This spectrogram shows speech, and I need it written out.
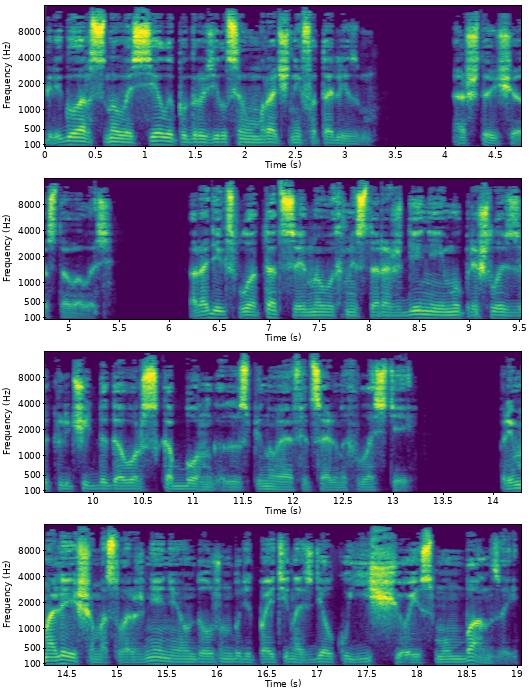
Григуар снова сел и погрузился в мрачный фатализм. А что еще оставалось? Ради эксплуатации новых месторождений ему пришлось заключить договор с Кабонго за спиной официальных властей. При малейшем осложнении он должен будет пойти на сделку еще и с Мумбанзой,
